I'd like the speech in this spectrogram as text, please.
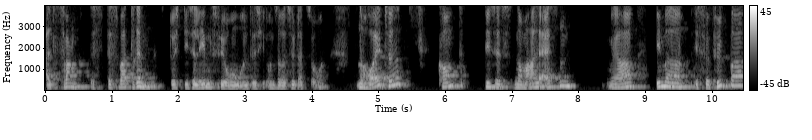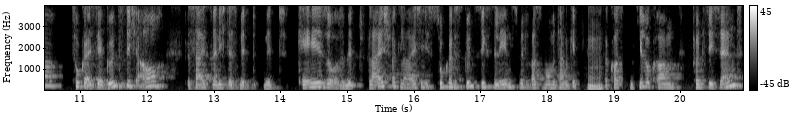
als Zwang. Das, das war drin durch diese Lebensführung und durch unsere Situation. Und heute kommt dieses normale Essen, ja, immer ist verfügbar. Zucker ist sehr günstig auch. Das heißt, wenn ich das mit, mit Käse oder mit Fleisch vergleiche, ist Zucker das günstigste Lebensmittel, was es momentan gibt. Mhm. Da kostet ein Kilogramm 50 Cent.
